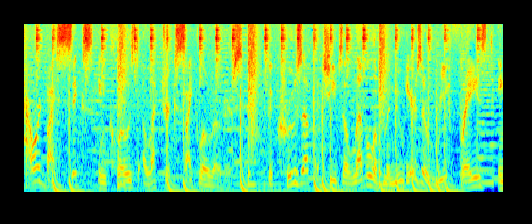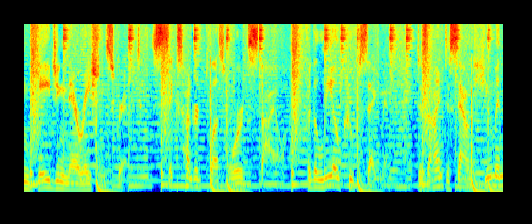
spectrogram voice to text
Powered by six enclosed electric cyclorotors, the Cruise Up achieves a level of maneuver. Here's a rephrased, engaging narration script, 600 plus word style, for the Leo Coupe segment, designed to sound human,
